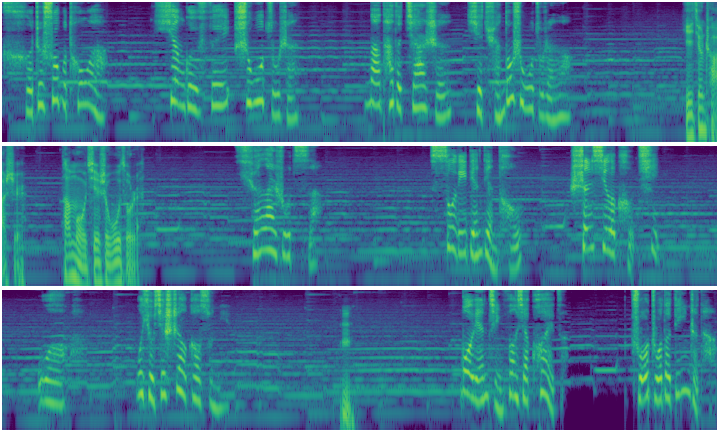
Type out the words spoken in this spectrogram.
可这说不通啊！燕贵妃是巫族人，那他的家人也全都是巫族人了。已经查实，他母亲是巫族人。原来如此。苏黎点点头，深吸了口气。我，我有些事要告诉你。嗯。莫连锦放下筷子。灼灼的盯着他。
